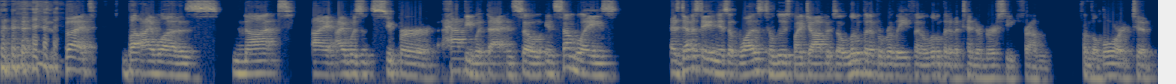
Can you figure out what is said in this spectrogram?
but but I was not I, I wasn't super happy with that. And so, in some ways, as devastating as it was to lose my job, it was a little bit of a relief and a little bit of a tender mercy from from the Lord to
